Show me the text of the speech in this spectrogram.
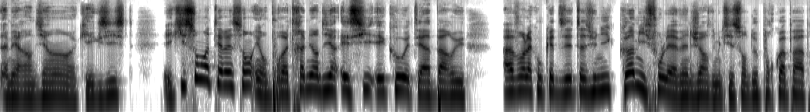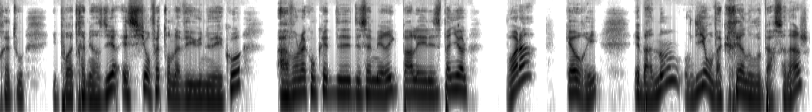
amérindiens euh, qui existent et qui sont intéressants, et on pourrait très bien dire, et si Echo était apparu avant la conquête des États-Unis, comme ils font les Avengers de 1602, pourquoi pas après tout Ils pourraient très bien se dire, et si en fait on avait eu une Echo avant la conquête des, Amériques par les, Espagnols? Voilà, Kaori. Eh ben non, on dit on va créer un nouveau personnage.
